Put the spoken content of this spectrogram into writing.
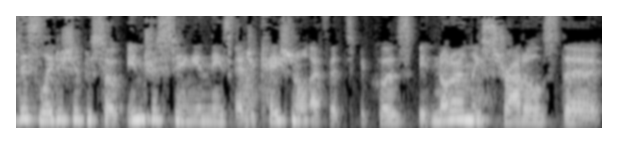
This leadership is so interesting in these educational efforts because it not only straddles the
